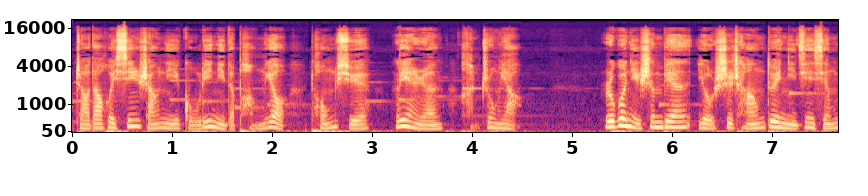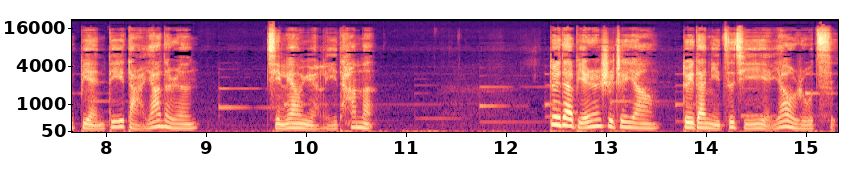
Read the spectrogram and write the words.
找到会欣赏你、鼓励你的朋友、同学、恋人很重要。如果你身边有时常对你进行贬低打压的人，尽量远离他们。对待别人是这样，对待你自己也要如此。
